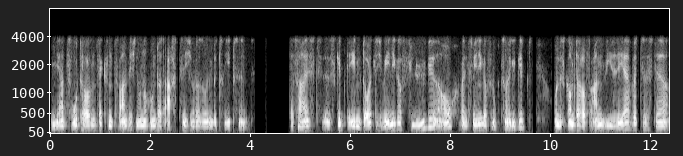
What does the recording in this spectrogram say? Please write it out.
im Jahr 2026 nur noch 180 oder so in Betrieb sind. Das heißt, es gibt eben deutlich weniger Flüge, auch wenn es weniger Flugzeuge gibt. Und es kommt darauf an, wie sehr wird es der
